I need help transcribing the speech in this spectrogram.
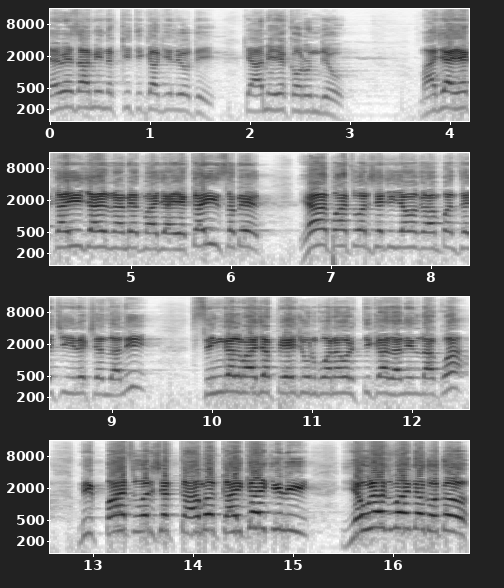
त्यावेळेस आम्ही नक्की टीका केली होती की आम्ही हे करून देऊ. माझ्या एकाही जाहीरनाम्यात माझ्या एकाही सभेत ह्या पाच वर्षाची जेव्हा ग्रामपंचायतची इलेक्शन झाली सिंगल माझ्या पेजवरून कोणावर टीका झालेली दाखवा. मी पाच वर्ष काम काय काय केली एवढंच माहीत होतं.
